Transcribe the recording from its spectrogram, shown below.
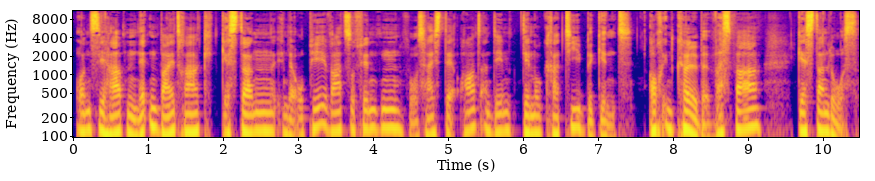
und Sie haben einen netten Beitrag gestern in der OP war zu finden, wo es heißt, der Ort, an dem Demokratie beginnt auch in Kölbe. Was war gestern los?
